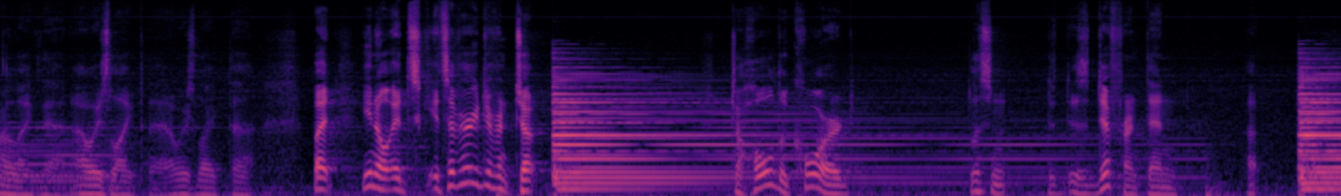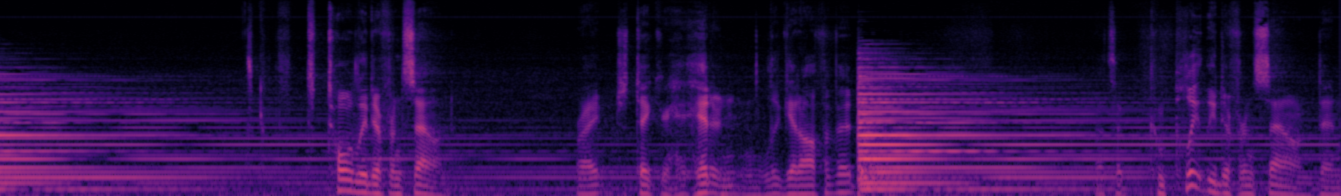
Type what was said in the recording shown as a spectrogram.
I like that. I always liked that. I always liked the, but you know, it's it's a very different to to hold a chord. Listen, it is different than totally different sound, right? Just take your hit it and get off of it. That's a completely different sound than.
